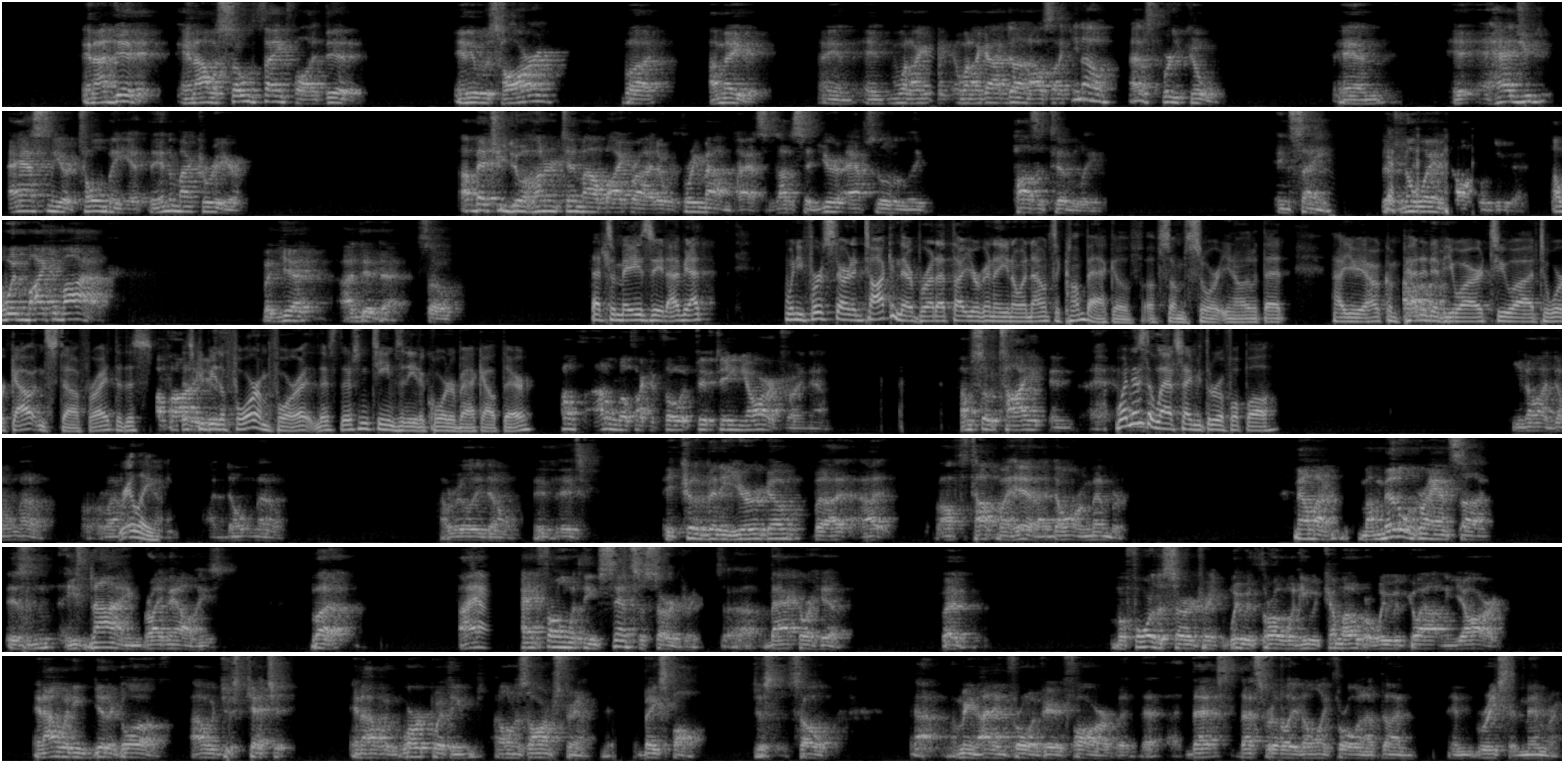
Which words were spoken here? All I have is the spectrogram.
And I did it. And I was so thankful I did it. And it was hard, but I made it. And, and when I, when I got done, I was like, you know, that was pretty cool. And it, had you asked me or told me at the end of my career, I bet you do a 110 mile bike ride over three mountain passes. I'd have said, you're absolutely positively insane. There's no way in hell would do that. I wouldn't bike a mile, but yet I did that. So that's amazing. I mean, I, when you first started talking there, Brett, I thought you were going to, you know, announce a comeback of, of some sort, you know, with that, how you, how competitive uh, you are to, uh, to work out and stuff, right? That this, this could be the forum for it. There's, there's some teams that need a quarterback out there. I don't know if I could throw it 15 yards right now. I'm so tight. And when is the last time you threw a football? You know, I don't know. Right really? Now. I don't know. I really don't. It, it's, it could have been a year ago, but I, I, off the top of my head, I don't remember. Now my, my middle grandson is, he's nine right now. He's, but I haven't thrown with him since the surgery, uh, back or hip. But before the surgery, we would throw when he would come over, we would go out in the yard and I wouldn't even get a glove. I would just catch it and I would work with him on his arm strength, baseball. Just so, uh, I mean, I didn't throw it very far, but that, that's, that's really the only throwing I've done in recent memory.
